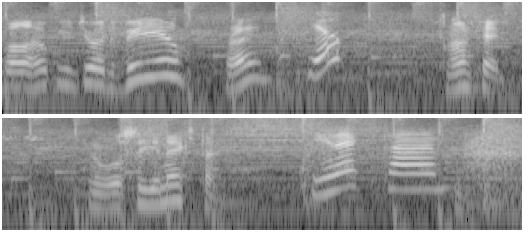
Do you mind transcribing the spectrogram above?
Well, I hope you enjoyed the video. Right? Yep. Okay. And we'll see you next time. See you next time.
